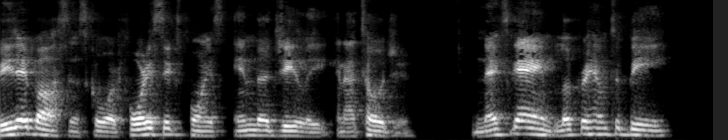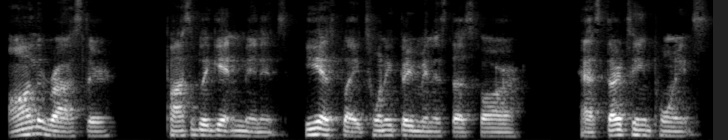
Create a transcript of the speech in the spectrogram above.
BJ Boston scored 46 points in the G League. And I told you, next game, look for him to be on the roster, possibly getting minutes. He has played 23 minutes thus far, has 13 points,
